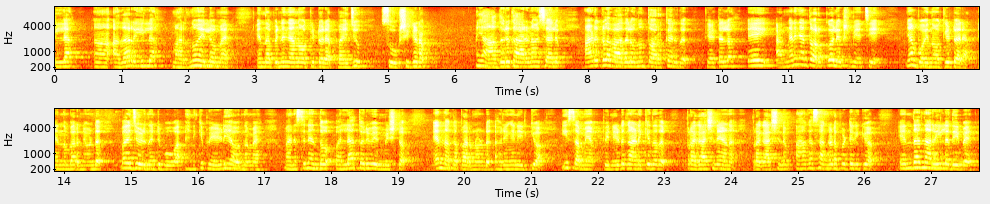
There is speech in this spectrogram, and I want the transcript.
ഇല്ല അതറിയില്ല. മറന്നുപോയല്ലോ അമ്മേ. എന്നാൽ പിന്നെ ഞാൻ നോക്കിയിട്ട് വരാം. ബൈജു സൂക്ഷിക്കണം. യാതൊരു കാരണവശാലും അടുക്കള വാതിലൊന്നും തുറക്കരുത്. കേട്ടല്ലോ? ഏയ് അങ്ങനെ ഞാൻ തുറക്കോ ലക്ഷ്മി അച്ചിയെ ഞാൻ പോയി നോക്കിയിട്ട് വരാം എന്നും പറഞ്ഞുകൊണ്ട് ബൈജു എഴുന്നേറ്റ് പോവാ. എനിക്ക് പേടിയാവുന്നമ്മേ. മനസ്സിനെന്തോ വല്ലാത്തൊരു വിമ്മിഷ്ടം എന്നൊക്കെ പറഞ്ഞുകൊണ്ട് അവരിങ്ങനെ ഇരിക്കുക ഈ സമയം പിന്നീട് കാണിക്കുന്നത് പ്രകാശനെയാണ്. പ്രകാശനും ആകെ സങ്കടപ്പെട്ടിരിക്കുക എന്താണെന്നറിയില്ല ദീപേ.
